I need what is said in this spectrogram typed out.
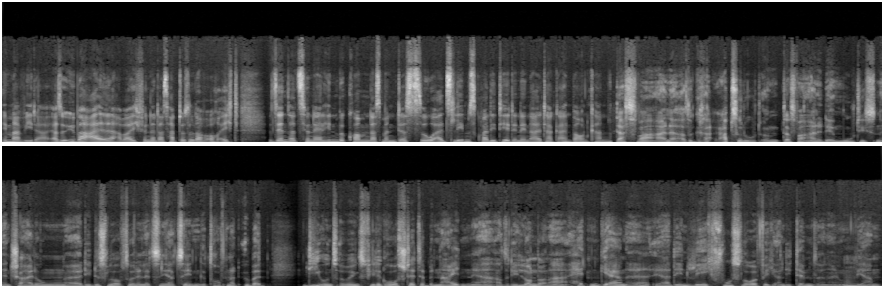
Immer wieder. Also überall, aber ich finde, das hat Düsseldorf auch echt sensationell hinbekommen, dass man das so als Lebensqualität in den Alltag einbauen kann. Das war eine, also absolut, und das war eine der mutigsten Entscheidungen, äh, die Düsseldorf so in den letzten Jahrzehnten getroffen hat, über die uns übrigens viele Großstädte beneiden. Ja? Also die Londoner hätten gerne ja, den Weg fußläufig an die Themse. Ne? Und mhm. wir haben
